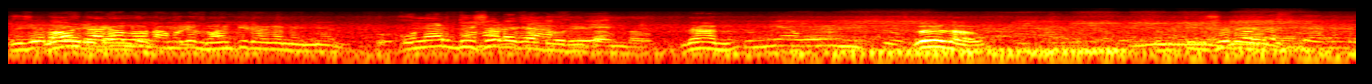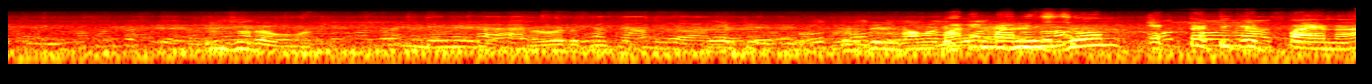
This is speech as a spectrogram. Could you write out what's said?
দুশো টাকা টাকা লোন আমাকে ভাঙতি টাকা নেই ওনার দুশো টাকা দাও রিটার্ন দাও। দেন। লয়ে যাও। তিনশো টাকা দাও। তিনশো আমার মানে মানুষজন একটা টিকিট পায় না।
